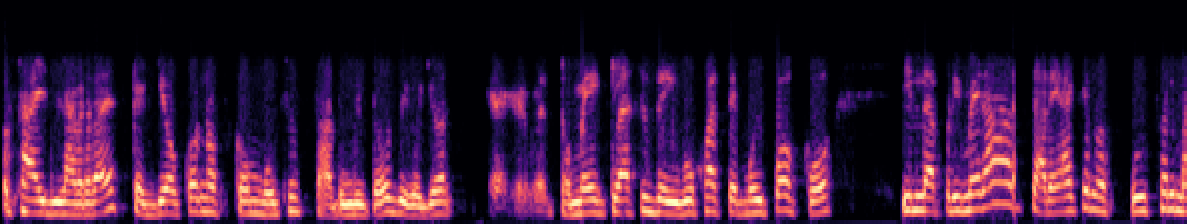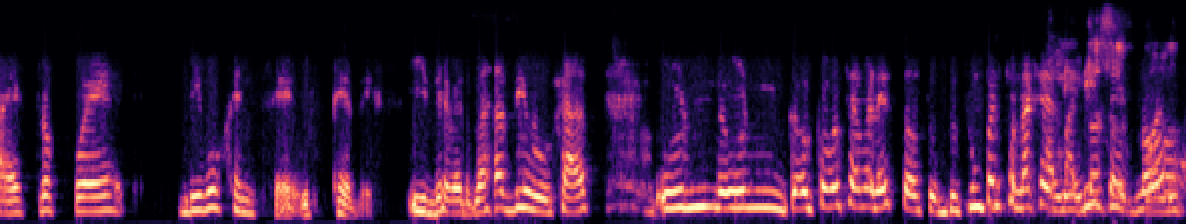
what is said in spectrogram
o sea, la verdad es que yo conozco muchos adultos, digo, yo eh, tomé clases de dibujo hace muy poco y la primera tarea que nos puso el maestro fue dibújense ustedes y de verdad dibujas un, un ¿cómo se llaman estos? Pues un personaje de palitos, ¿no?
